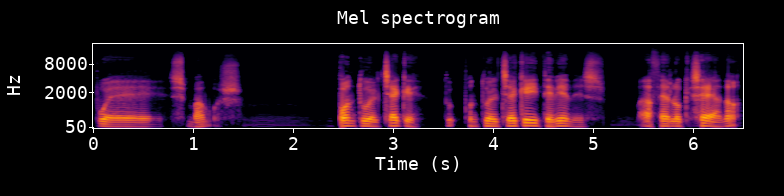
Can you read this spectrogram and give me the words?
pues vamos, pon tú el cheque, pon el cheque y te vienes a hacer lo que sea, ¿no?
